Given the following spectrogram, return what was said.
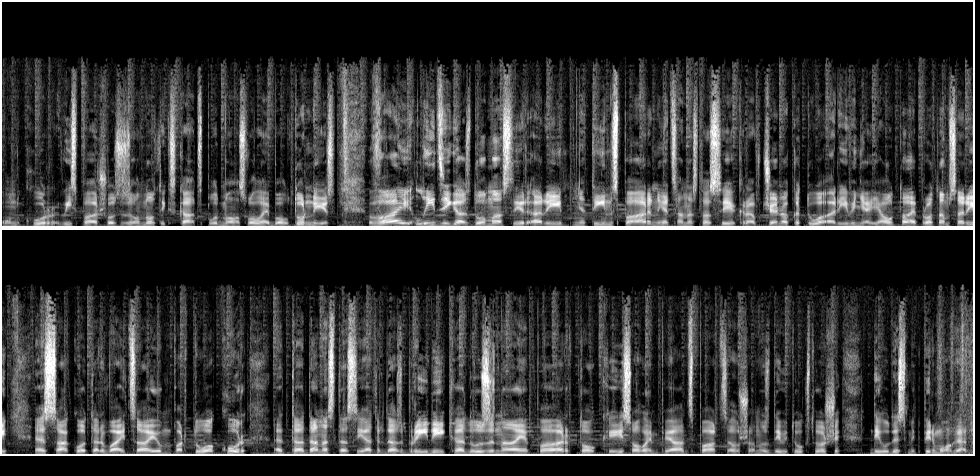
un kur vispār šo sezonu notiks kāds pludmales volejbola turnīrs. Vai līdzīgās domās ir arī Tīnas pāriniece Anastasija Kravčenoka, to arī viņai jautāja, protams, arī sākot ar vaicājumu par to, kur tad Anastasija atradās brīdī, kad uz uzzināja par Tokijas olimpiādas pārcelšanu uz 2021. gadu.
